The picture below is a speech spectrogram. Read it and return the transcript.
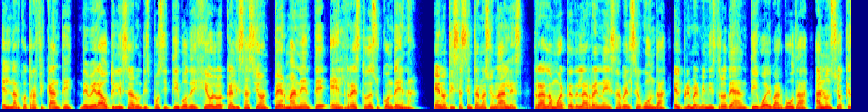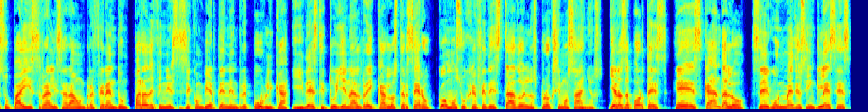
El narcotraficante deberá utilizar un dispositivo de geolocalización permanente el resto de su condena. En noticias internacionales, tras la muerte de la reina Isabel II, el primer ministro de Antigua y Barbuda anunció que su país realizará un referéndum para definir si se convierten en república y destituyen al rey Carlos III como su jefe de Estado en los próximos años. Y en los deportes, escándalo. Según medios ingleses,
